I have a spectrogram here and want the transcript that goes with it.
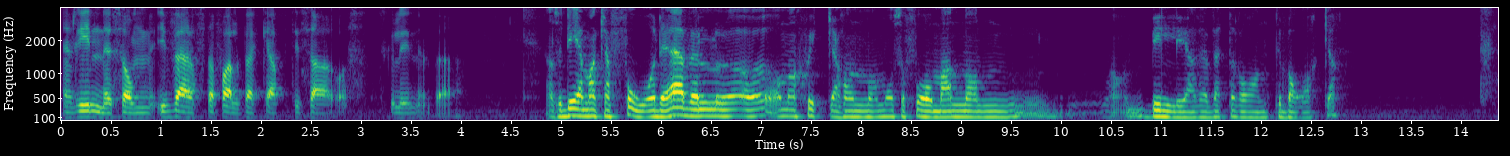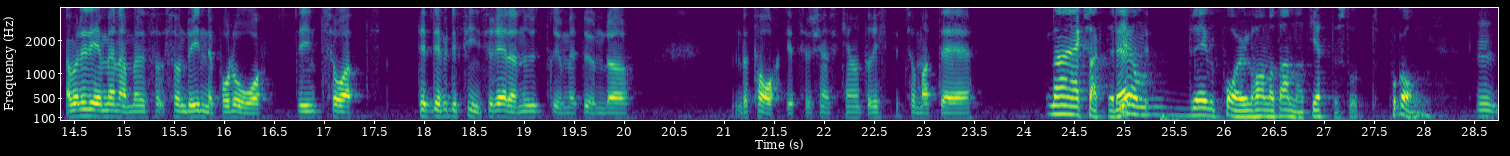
en Rinne som i värsta fall backup till Saros skulle innebära. Alltså det man kan få det är väl eh, om man skickar honom och så får man någon billigare veteran tillbaka. Ja men det är det jag menar men som du är inne på då. Det är inte så att det, det, det finns ju redan utrymmet under, under taket så det känns kanske inte riktigt som att det Nej exakt. Det är om David Poyle har något annat jättestort på gång. mm.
